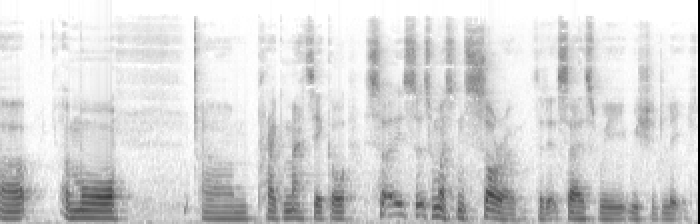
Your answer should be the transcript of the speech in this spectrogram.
uh a more um, pragmatic, or so it's, it's, almost in sorrow that it says we, we should leave.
